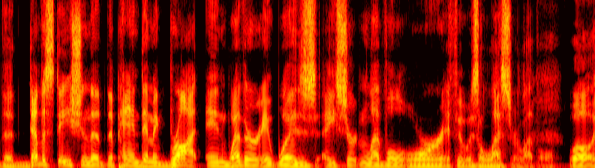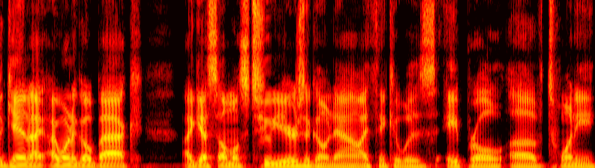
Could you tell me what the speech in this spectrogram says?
the devastation that the pandemic brought and whether it was a certain level or if it was a lesser level. Well, again, I, I want to go back, I guess, almost two years ago now. I think it was April of 20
